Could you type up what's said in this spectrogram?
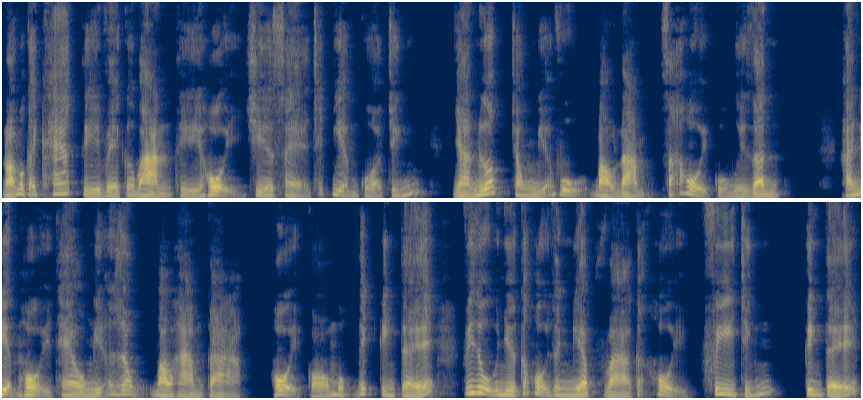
Nói một cách khác thì về cơ bản thì hội chia sẻ trách nhiệm của chính nhà nước trong nghĩa vụ bảo đảm xã hội của người dân. Khái niệm hội theo nghĩa rộng bao hàm cả hội có mục đích kinh tế, ví dụ như các hội doanh nghiệp và các hội phi chính kinh tế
